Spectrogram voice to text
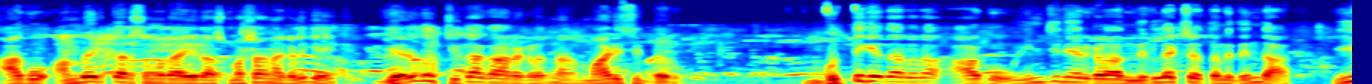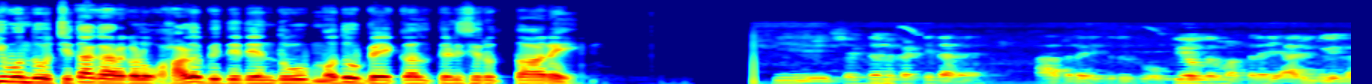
ಹಾಗೂ ಅಂಬೇಡ್ಕರ್ ಸಮುದಾಯದ ಸ್ಮಶಾನಗಳಿಗೆ ಎರಡು ಚಿತಾಗಾರಗಳನ್ನು ಮಾಡಿಸಿದ್ದರು. ಗುತ್ತಿಗೆದಾರರ ಹಾಗೂ ಇಂಜಿನಿಯರ್ಗಳ ನಿರ್ಲಕ್ಷ್ಯತನದಿಂದ ಈ ಒಂದು ಚಿತಾಗಾರಗಳು ಹಾಳು ಬಿದ್ದಿದೆ ಎಂದು ಮಧು ಬೇಕಲ್ ತಿಳಿಸಿರುತ್ತಾರೆ. ಈ ಶೆಡ್ಡನ್ನು ಕಟ್ಟಿದ್ದಾರೆ. ಆದರೆ ಇದ್ರ ಉಪಯೋಗ ಮಾತ್ರ ಯಾರಿಗೂ ಇಲ್ಲ.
